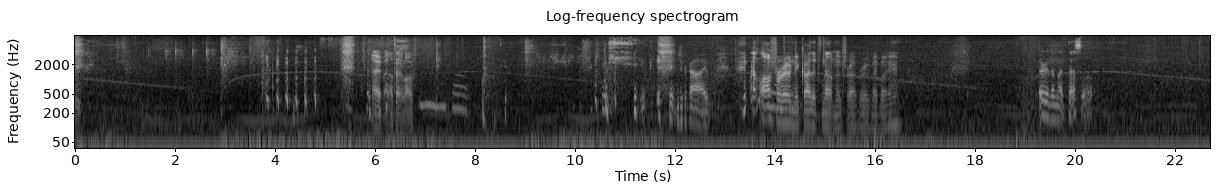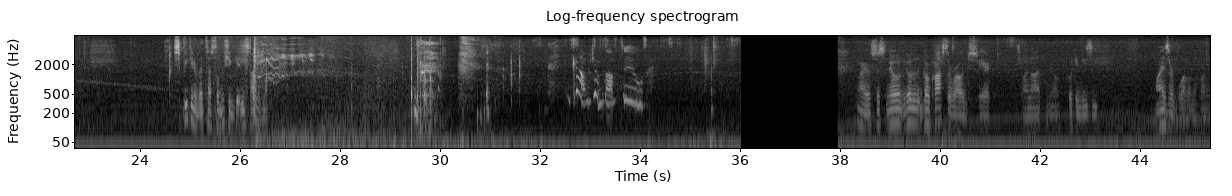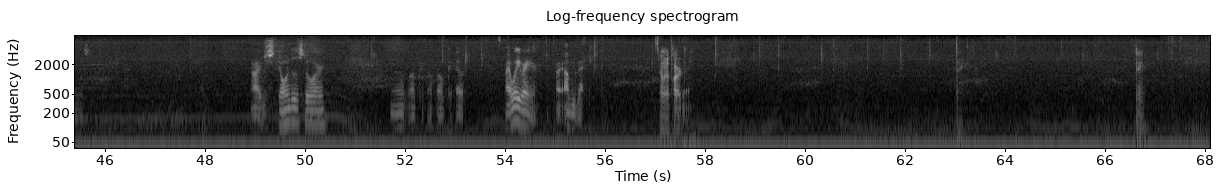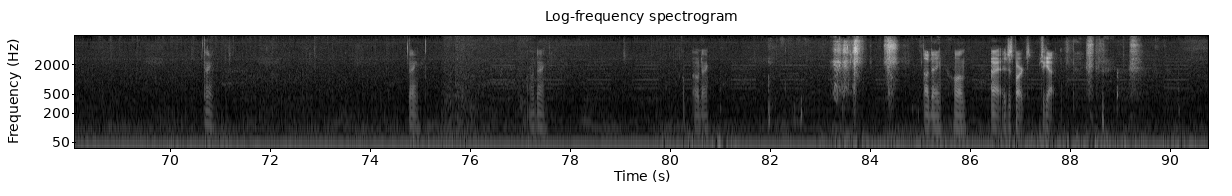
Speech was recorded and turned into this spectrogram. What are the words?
Fine, I'll turn it off. you can't drive. I'm off-road in a car that's not meant for off-road, my boy. Better than my Tesla. Speaking of the Tesla, we should get inside of mine. Cop jumped off too. Alright, let's just go go to the, go across the road just here. So why not? You know, quick and easy. Why is there blood on the front of this? Alright, just go into the store. No, okay, oh, okay. Uh, Alright, wait right here. Alright, I'll be back. I'm gonna park. Okay. Dang. Dang. Dang. Dang. Oh dang. Oh, dang. Oh dang. Hold on. Alright, it just parked. What you got?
